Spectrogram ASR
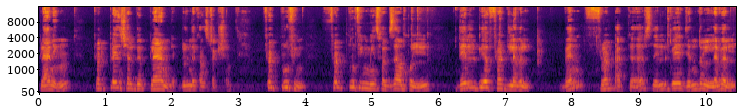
planning, floodplains shall be planned during the construction. Flood proofing. Flood proofing means, for example, there will be a flood level. When flood occurs, there will be a general level.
